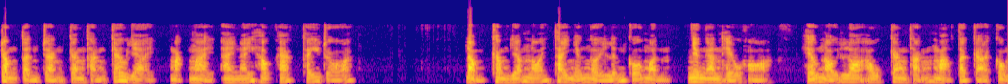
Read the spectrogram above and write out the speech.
Trong tình trạng căng thẳng kéo dài, mặt mày ai nấy hốc hác thấy rõ. Đồng không dám nói thay những người lính của mình, nhưng anh hiểu họ, hiểu nỗi lo âu căng thẳng mà tất cả cùng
